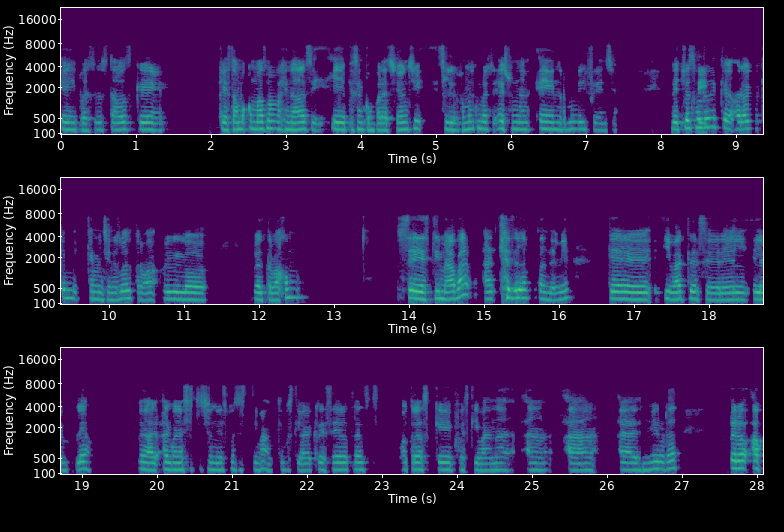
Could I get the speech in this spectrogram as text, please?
y pues estados que que están un poco más marginadas y, pues en comparación, si, si los vamos a es una enorme diferencia. De hecho, es sí. que ahora que, que mencionas lo del, trabajo lo, del trabajo, se estimaba antes de la pandemia que iba a crecer el, el empleo. algunas instituciones pues estimaban que, pues, que iba a crecer, otras, otras que pues que iban a, a, a, disminuir, ¿verdad? Pero a,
